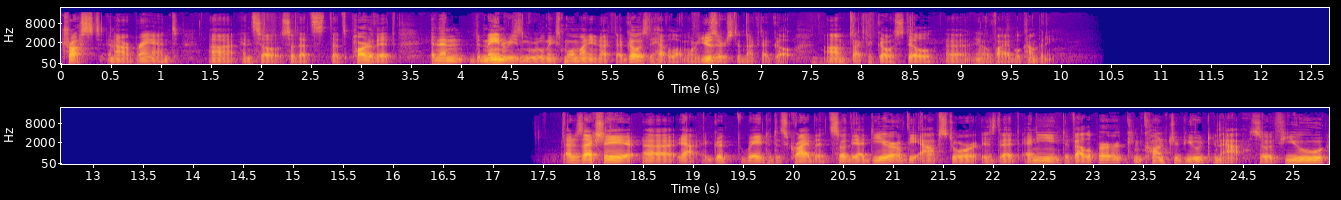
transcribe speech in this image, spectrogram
trust in our brand. Uh, and so, so that's that's part of it. And then the main reason Google makes more money in DuckDuckGo is they have a lot more users than DuckDuckGo. Um, DuckDuckGo is still uh, you know, a viable company. That is actually, uh, yeah, a good way to describe it. So the idea of the App Store is that any developer can contribute an app. So if you,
